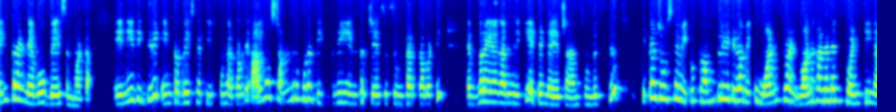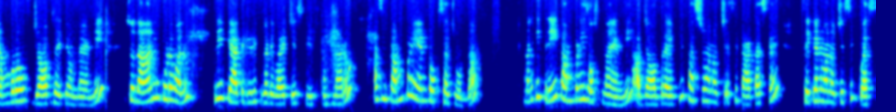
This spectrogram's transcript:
ఎంటర్ అండ్ అబోవ్ బేస్ అనమాట ఎనీ డిగ్రీ ఇంటర్ బేస్ మీద తీసుకుంటారు కాబట్టి ఆల్మోస్ట్ అందరూ కూడా డిగ్రీ ఎంటర్ చేసేసి ఉంటారు కాబట్టి ఎవరైనా కానీ దీనికి అటెండ్ అయ్యే ఛాన్స్ ఉండొచ్చు. ఇక్కడ చూస్తే మీకు కంప్లీట్గా మీకు one twenty one hundred and twenty number of jobs అయితే ఉన్నాయండి. సో దాన్ని కూడా వాళ్ళు త్రీ కేటగిరీస్గా డివైడ్ చేసి తీసుకుంటున్నారు. అసలు కంపెనీ ఏంటో ఒకసారి చూద్దాం. మనకి త్రీ కంపెనీస్ వస్తున్నాయండి. ఆ జాబ్ డ్రైవ్కి ఫస్ట్ వన్ వచ్చేసి టాటా స్కై సెకండ్ వన్ వచ్చేసి Quess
